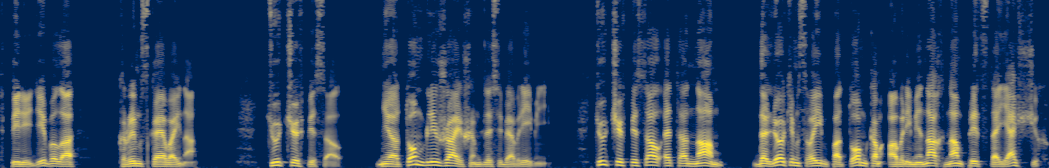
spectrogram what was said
впереди была Крымская война. Тютчев писал не о том ближайшем для себя времени, Тютчев писал это нам, далеким своим потомкам о временах нам предстоящих.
